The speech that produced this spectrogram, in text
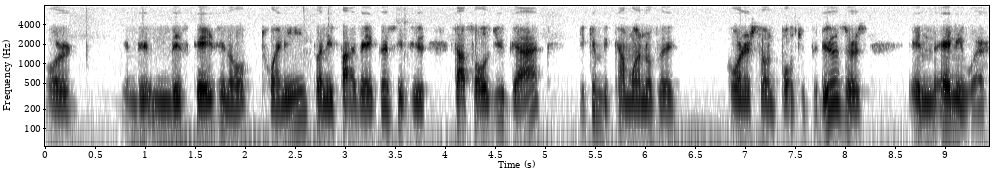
or in, this case, you know, 20, 25 acres. If you that's all you got, you can become one of the cornerstone poultry producers in anywhere.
